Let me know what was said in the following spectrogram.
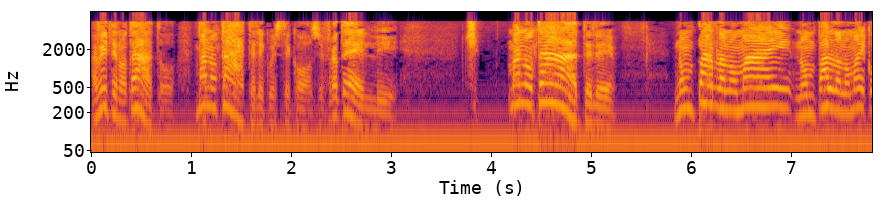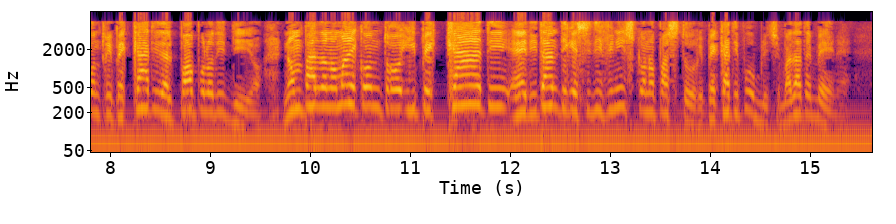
Avete notato? Ma notatele queste cose, fratelli! Ma notatele! Non parlano mai, non parlano mai contro i peccati del popolo di Dio, non parlano mai contro i peccati eh, di tanti che si definiscono pastori, peccati pubblici, badate bene.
